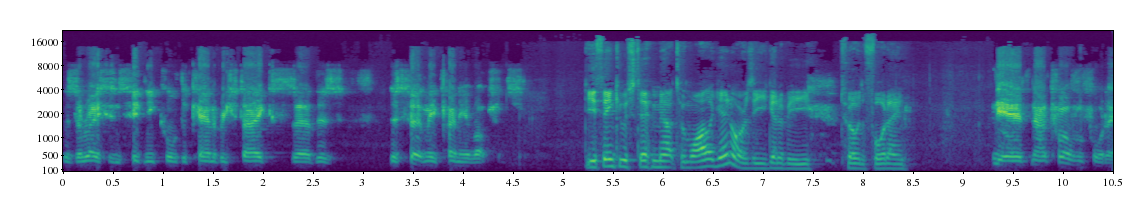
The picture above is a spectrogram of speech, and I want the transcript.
there's a race in Sydney called the Canterbury Stakes. Uh, there's there's certainly plenty of options. Do you think he was stepping out to a mile again, or is he going to be 12 to 14? Yeah, no, 12 and 14.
